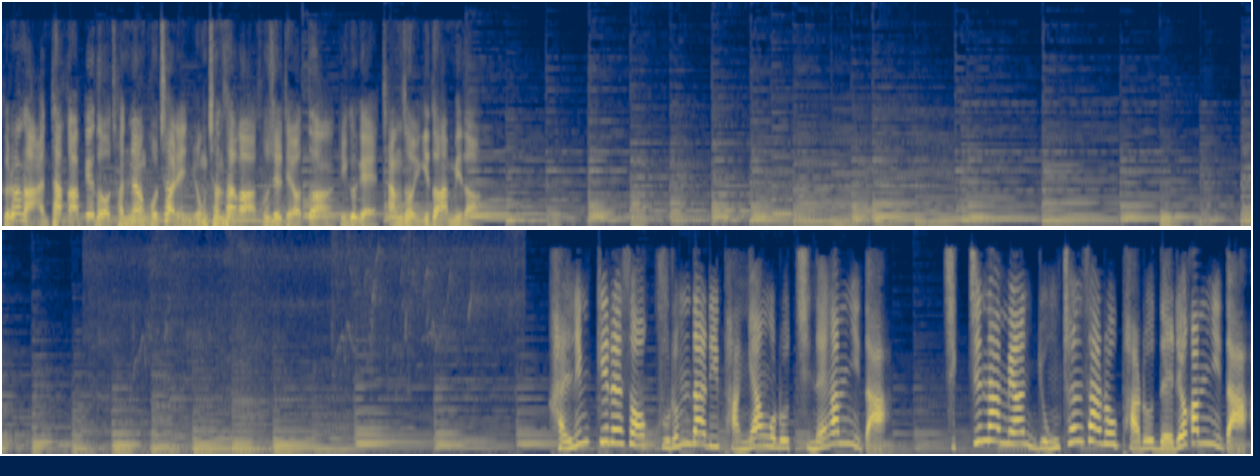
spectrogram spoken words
그러나 안타깝게도 천년 고찰인 용천사가 소실되었던 비극의 장소이기도 합니다. 갈림길에서 구름다리 방향으로 진행합니다. 직진하면 용천사로 바로 내려갑니다.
